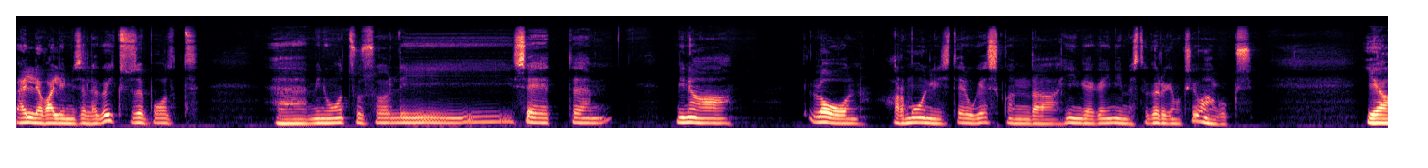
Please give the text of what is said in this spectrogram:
väljavalimisele kõiksuse poolt. Äh, minu otsus oli see, et äh, mina loon harmoonilist elukeskkonda hingega inimeste kõrgemaks hüvanguks. ja,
